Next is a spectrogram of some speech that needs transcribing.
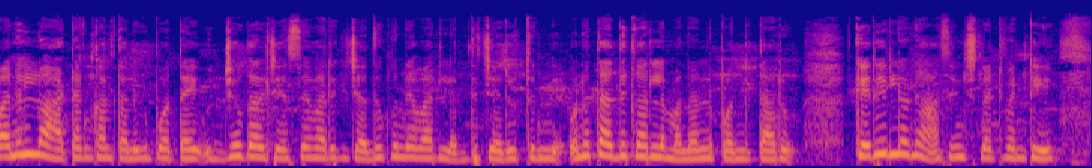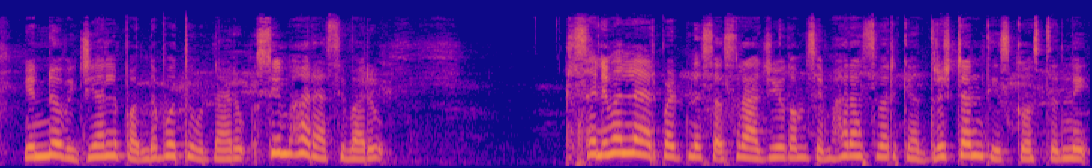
పనుల్లో ఆటంకాలు తొలగిపోతాయి. ఉద్యోగాలు చేసే వారికి చదువుకునే వారి లబ్ధి జరుగుతుంది. ఉన్నతాధికారుల మనల్ని పొందుతారు. కెరీర్లోనే ఆశించినటువంటి ఎన్నో విజయాలను పొందబోతూ ఉన్నారు. సింహరాశి వారు శని వల్ల ఏర్పడిన ససరాజయోగం సింహరాశి వారికి అదృష్టాన్ని తీసుకొస్తుంది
